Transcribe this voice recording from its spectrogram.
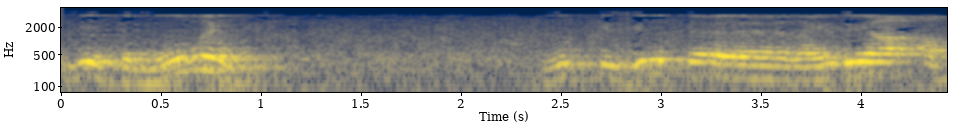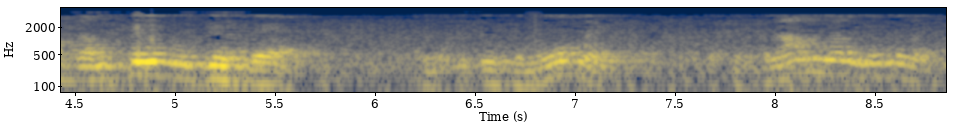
ఇది moment which gives an idea of something which is there. It is phenomenal moment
